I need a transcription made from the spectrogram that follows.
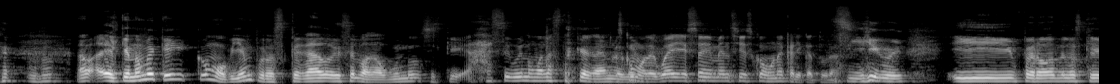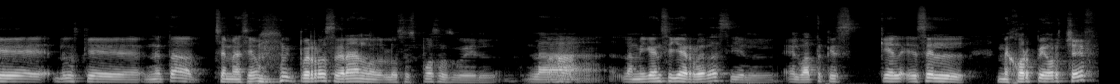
Ah, el que no me cae como bien, pero es cagado, es el vagabundo. Pues es que, ah, ese güey nomás la está cagando. Es güey. como de, güey, ese men sí es como una caricatura. Sí, güey. Y, pero de los que, de los que, neta, se me hacían muy perros eran lo- los esposos, güey. El- La, la amiga en silla de ruedas y el, el vato que es, que es el mejor peor chef,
